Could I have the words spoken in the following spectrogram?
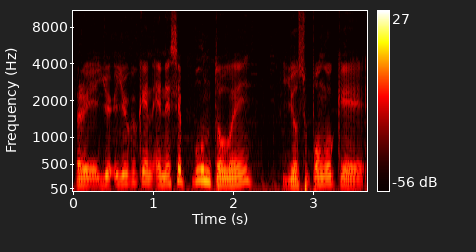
Pero yo, yo creo que en, en ese punto, güey, yo supongo que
